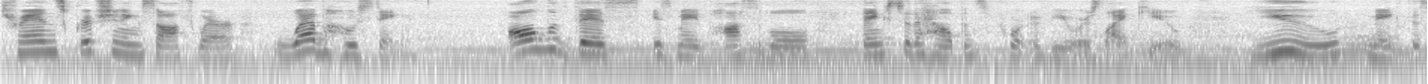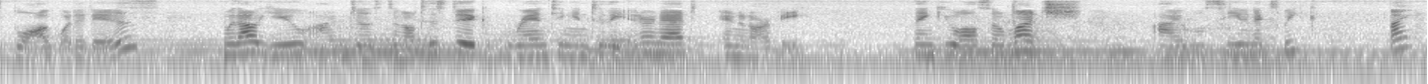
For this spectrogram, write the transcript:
transcriptioning software, web hosting. All of this is made possible thanks to the help and support of viewers like you. You make this blog what it is. Without you, I'm just an autistic ranting into the internet in an RV. Thank you all so much. I will see you next week. Bye.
